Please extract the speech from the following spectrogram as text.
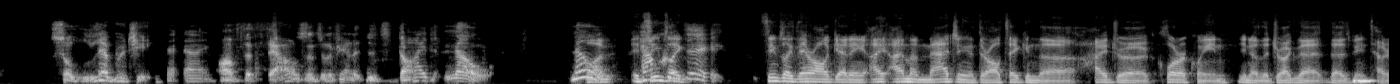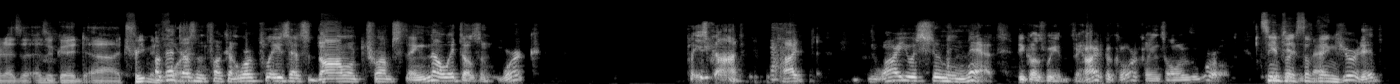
celebrity of the thousands that have had it that's died? No, no. Well, it How seems could like they? it seems like they're all getting I, i'm imagining that they're all taking the hydrochloroquine you know the drug that that is being touted as a, as a good uh, treatment Oh, that for doesn't fucking work, please. That's Donald Trump's thing. No, it doesn't work. Please, God. I, why are you assuming that? Because we have hydrochloroquine's all over the world. seems If it, like fact, something cured it.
